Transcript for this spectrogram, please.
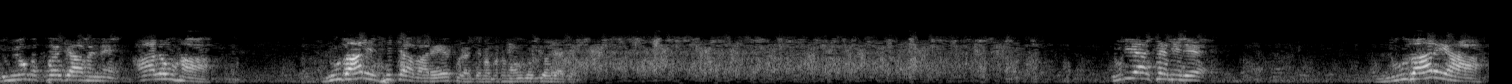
လူမျိုးမခွဲကြမနဲ့အားလုံးဟာလူသားတွေဖြစ်ကြပါတယ်ဆိုတာကျွန်တော်ပထမဆုံးပြောရစေဒုတိယဆက်နေတဲ့လူသားတွေဟာ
